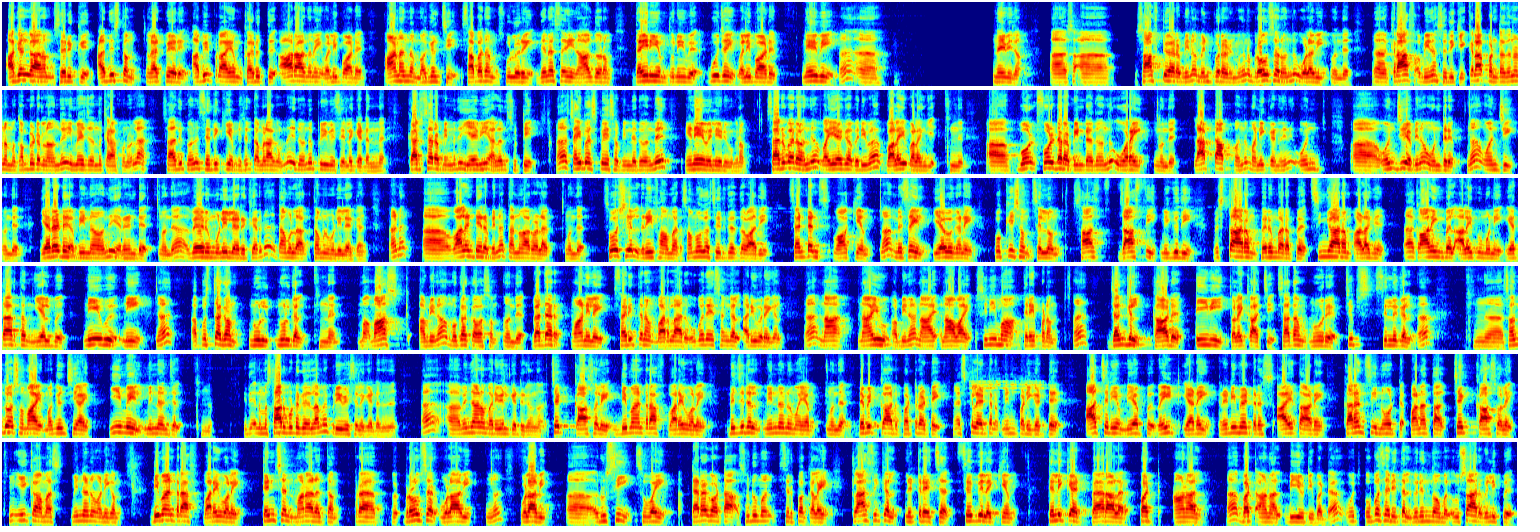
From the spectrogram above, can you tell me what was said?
அகங்காரம் செருக்கு அதிர்ஷ்டம் நற்பேறு அபிப்பிராயம் கருத்து ஆராதனை வழிபாடு ஆனந்தம் மகிழ்ச்சி சபதம் சூளுரை தினசரி நாள்தோறும் தைரியம் துணிவு பூஜை வழிபாடு நேவி அஹ், நேவி தான். சாஃப்ட்வேர் அப்படின்னா மென்பொருள் ப்ரௌசர் வந்து உளவி வந்து கிராஃப் அப்படின்னா செதுக்கி. கிராப் பண்ணுறதுன்னா நம்ம கம்ப்யூட்டரில் வந்து இமேஜ் வந்து கிராப் பண்ணுவோம்ல ஸோ அதுக்கு வந்து செதுக்கி அப்படின்னு சொல்லி தமிழாக வந்து இது வந்து ப்ரீவியஸ் இயரில் கேட்டிருந்தேன் கர்சர் அப்படின்றது ஏவி அல்லது சுட்டி. சைபர் ஸ்பேஸ் அப்படின்றது வந்து இணையவெளி அப்படிங்கிறோம் சர்வர் வந்து வையக விரிவ வலை வழங்கி ஃபோல்டர் அப்படின்றது வந்து உரை வந்து லேப்டாப் வந்து மணிக்கணினி ஒன் ஒஞ்சி அப்படின்னா ஒன்று. ஒஞ்சி வந்து. இரடு அப்படின்னா வந்து இரண்டு. வந்து வேறு மொழியில் இருக்கிறது தமிழ் தமிழ் மொழியில் இருக்கிறது. ஆனால் வாலண்டியர் அப்படின்னா தன்வார்வலர் வந்து சோஷியல் ரீஃபார்மர் சமூக சீர்திருத்தவாதி சென்டென்ஸ் வாக்கியம் மிசைல் ஏவுகணை பொக்கிஷம் செல்வம் ஜாஸ்தி மிகுதி விஸ்தாரம் பெரும்பரப்பு சிங்காரம் அழகு காலிங் பெல் அழைப்பு மணி யதார்த்தம் இயல்பு நீவு நீ புஸ்தகம் நூல் நூல்கள் மாஸ்க் அப்படின்னா முகக்கவசம் வந்து வெதர் வானிலை சரித்திரம் வரலாறு உபதேசங்கள் அறிவுரைகள் நா- நாயு அப்படின்னா நாய்- நாவாய் சினிமா திரைப்படம் ஜங்கிள் காடு டிவி தொலைக்காட்சி சதம் நூறு சிப்ஸ் சில்லுகள் சந்தோஷமாய் மகிழ்ச்சியாய் இமெயில் மின்னஞ்சல் இது நம்ம ஸ்டார் போட்டிருக்கிறது எல்லாமே ப்ரீவியஸில் கேட்டது. விஞ்ஞானம் அறிவியல் கேட்டிருக்காங்க. செக் காசோலை டிமாண்ட் ஆஃப் வரைவலை டிஜிட்டல் மின்னணு மயம் இந்த டெபிட் கார்டு பற்று அட்டை எஸ்கலேட்டர் மின் படிக்கட்டு ஆச்சரியம் வியப்பு வெயிட் எடை ரெடிமேட் ட்ரெஸ் ஆயத்த ஆடை கரன்சி நோட் பணத்தால் செக் காசோலை இ காமர்ஸ் மின்னணு வணிகம் டிமாண்ட் டிராஃப்ட் வரைவலை டென்ஷன் மன அழுத்தம் ப்ரௌசர் உலாவி உலாவி ருசி சுவை டெரகோட்டா சுடுமண் சிற்பக்கலை கிளாசிக்கல் லிட்ரேச்சர் செவ்விலக்கியம் டெலிகேட் பேராளர் பட் ஆனால் பட் ஆனால் பியூட்டி பட் உபசரித்தல் விருந்தோமல் உஷார் விழிப்பு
